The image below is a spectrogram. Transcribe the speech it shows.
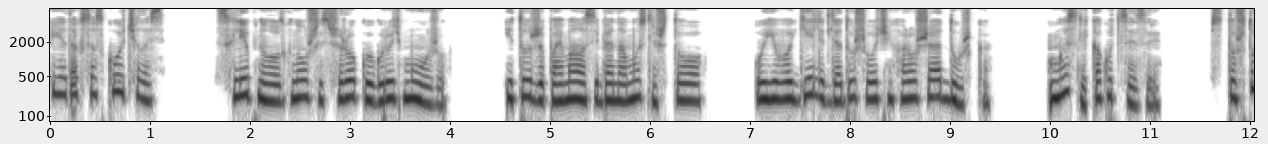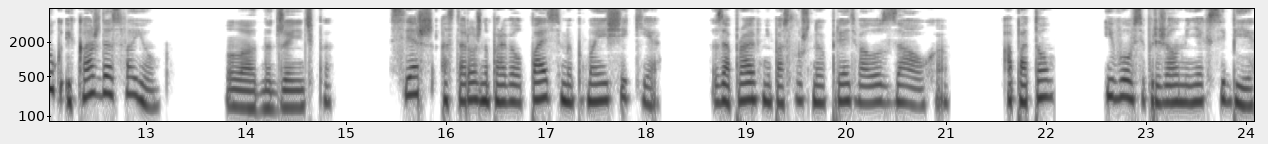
я так соскучилась. Схлипнула, уткнувшись в широкую грудь мужу. И тут же поймала себя на мысли, что у его геля для душа очень хорошая отдушка. Мысли, как у Цезаря. Сто штук и каждая о своем. Ладно, Дженечка. Серж осторожно провел пальцами по моей щеке, заправив непослушную прядь волос за ухо. А потом и вовсе прижал меня к себе,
